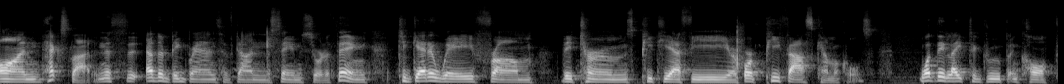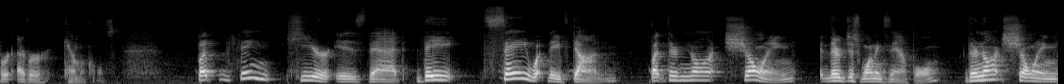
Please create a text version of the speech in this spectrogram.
on Hexclad. And this, other big brands have done the same sort of thing to get away from the terms PTFE or, or PFAS chemicals, what they like to group and call forever chemicals. But the thing here is that they say what they've done, but they're not showing, they're just one example, they're not showing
